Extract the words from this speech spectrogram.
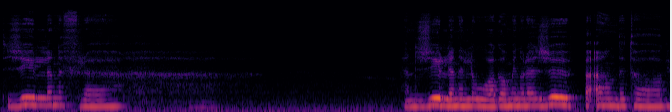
Ett gyllene frö en gyllene låga och med några djupa andetag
